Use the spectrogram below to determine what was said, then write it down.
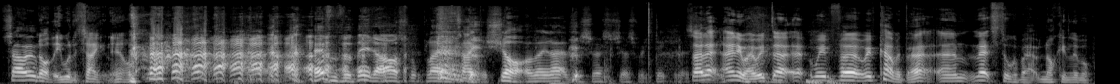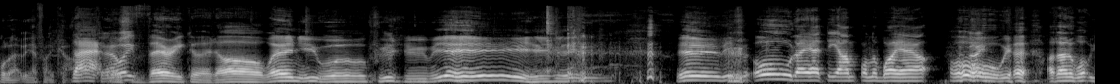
So Not that he would have taken it. obviously. heaven forbid an Arsenal player take a shot. I mean, that, that's just, just ridiculous. so let, anyway, we've uh, we've uh, we've covered that. Um, let's talk about knocking Liverpool out of the FA Cup. that was we? very good. Oh, when you walk through me. Oh, they had the ump on the way out. Oh, yeah. I don't know what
